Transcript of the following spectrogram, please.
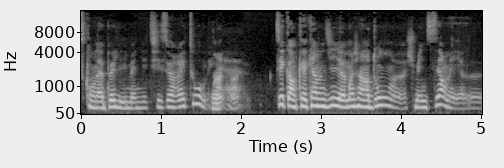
Ce qu'on appelle les magnétiseurs et tout. Mais Ouais, euh, ouais. tu sais, quand quelqu'un me dit, euh, moi j'ai un don, euh, je magnétiseur, mais euh,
